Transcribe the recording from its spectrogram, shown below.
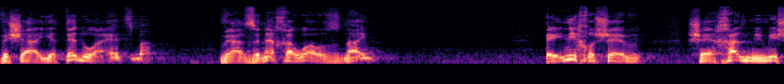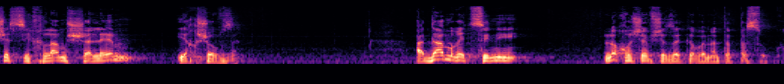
ושהיתד הוא האצבע, והאזניך הוא האוזניים? איני חושב שאחד ממי ששכלם שלם יחשוב זה. אדם רציני לא חושב שזה כוונת הפסוק.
